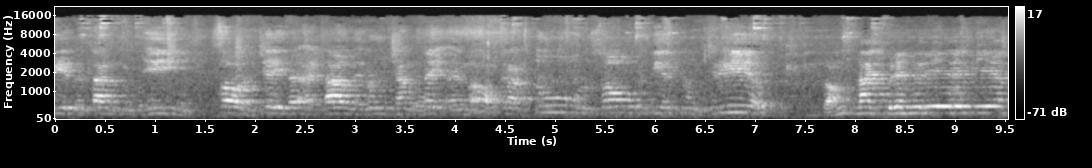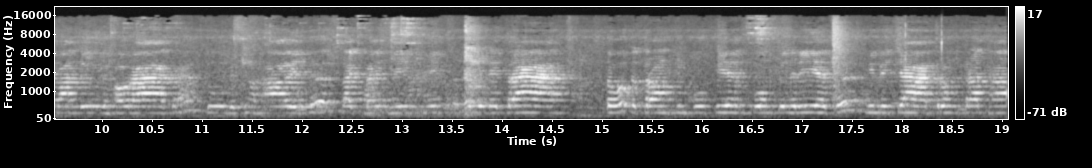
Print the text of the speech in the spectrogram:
វាទៅតាំងពិធីសរជ័យនៅឯដើមនៃរុំឆន្ទិឯណោក្រាបទូលសូមទានក្នុងជ្រាវសំដេចព្រះនរារាមាបានលើហោរាក្រាបទូលដូច្នោះហើយទើបស្ដេចបែបមានគ្នាប្រដេនេត្រាតោទៅត្រង់ចំពោះពៀនពងពិនរាទើបមានវិចារត្រង់ត្រាស់ថា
